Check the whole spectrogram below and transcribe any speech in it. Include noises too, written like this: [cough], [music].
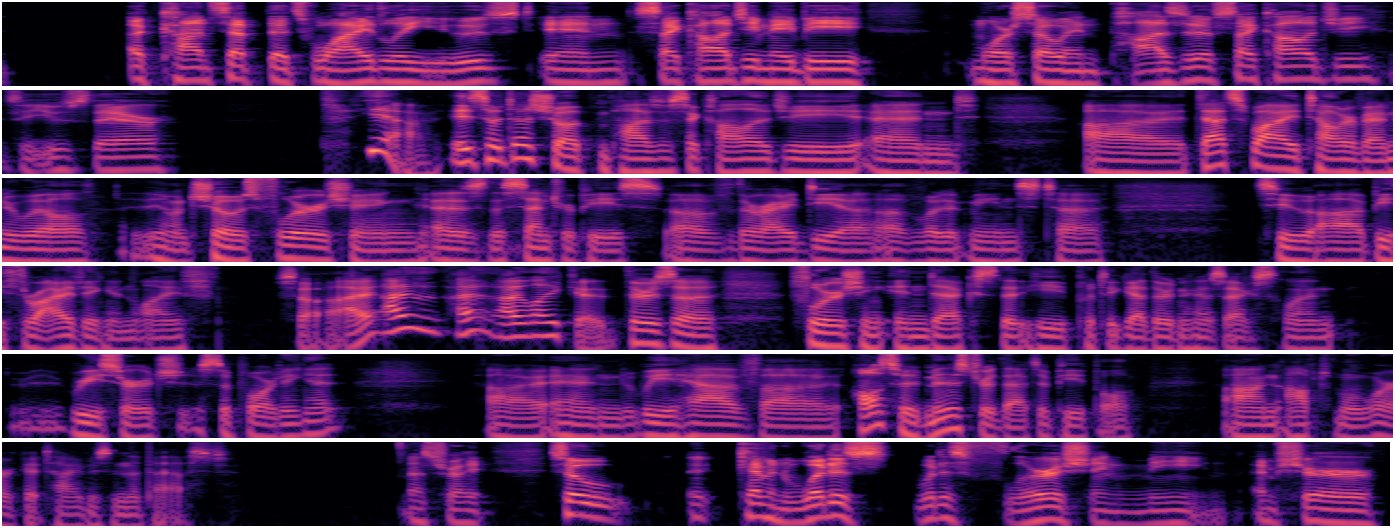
a concept that's widely used in psychology, maybe more so in positive psychology? Is it used there? Yeah, it, so it does show up in positive psychology, and uh, that's why Tyler VanderWeele, you know, chose flourishing as the centerpiece of their idea of what it means to to uh, be thriving in life. So I, I I like it. There's a flourishing index that he put together and has excellent research supporting it. Uh, and we have uh, also administered that to people on optimal work at times in the past. That's right. So, uh, Kevin, what does what does flourishing mean? I'm sure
